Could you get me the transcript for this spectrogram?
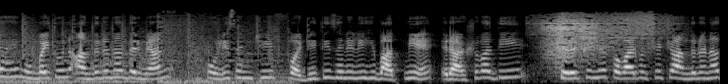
आहे मुंबईतून आंदोलनादरम्यान पोलिसांची फजिती झालेली ही बातमी आहे. राष्ट्रवादी शरदचंद्र पवार पक्षाच्या आंदोलनात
